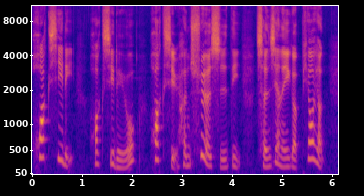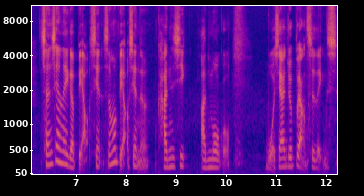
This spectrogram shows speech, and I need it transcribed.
확실히확실해요확실很确实地呈现了一个표현，呈现了一个表现。什么表现呢？간식안먹어。我现在就不想吃零食。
